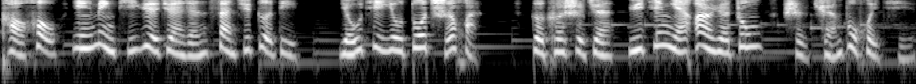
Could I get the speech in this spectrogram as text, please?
考后因命题阅卷人散居各地，邮寄又多迟缓，各科试卷于今年二月中使全部汇齐。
